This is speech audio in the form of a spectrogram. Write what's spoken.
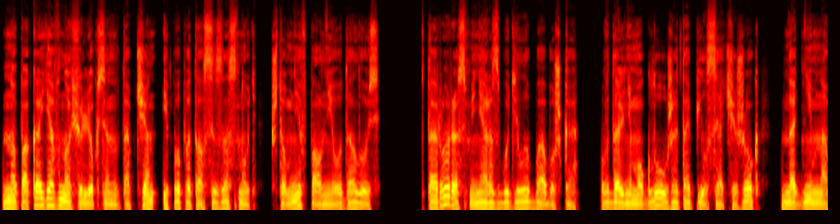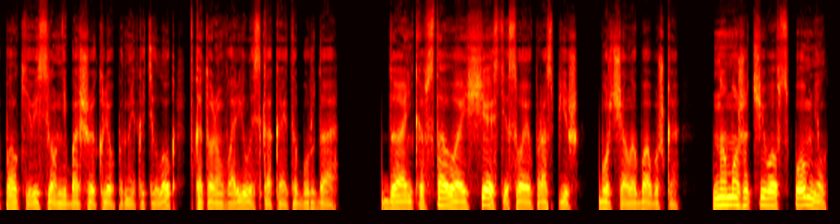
Но пока я вновь улегся на топчан и попытался заснуть, что мне вполне удалось. Второй раз меня разбудила бабушка. В дальнем углу уже топился очажок, над ним на палке висел небольшой клепанный котелок, в котором варилась какая-то бурда. «Данька, вставай, счастье свое проспишь», — бурчала бабушка. «Но, может, чего вспомнил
